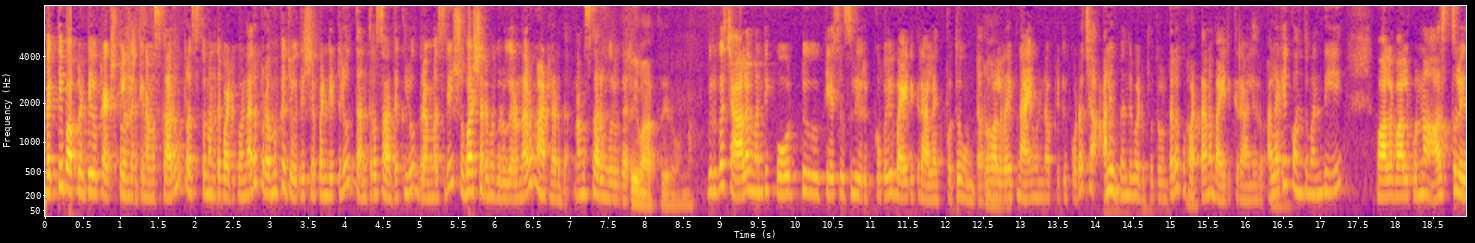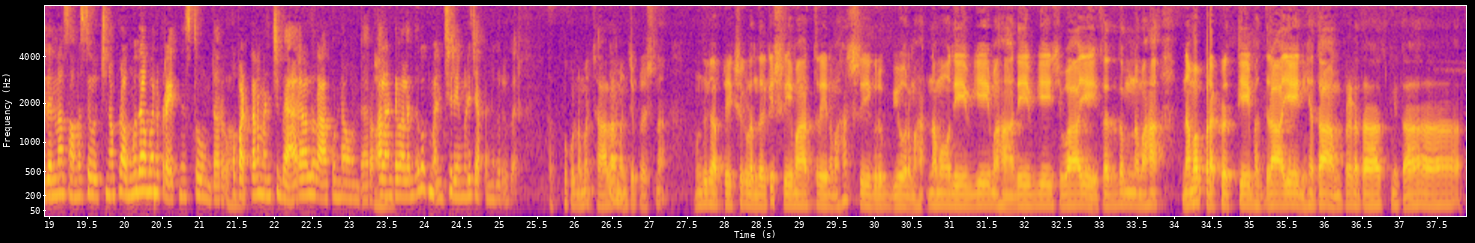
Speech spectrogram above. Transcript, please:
వ్యక్తి popular TV ప్రేక్షకులందరికీ నమస్కారం. ప్రస్తుతం అంతా పాటుకున్నారు ప్రముఖ జ్యోతిష్య పండితులు తంత్ర సాధకులు బ్రహ్మశ్రీ సుభాష్ శర్మ గురువు గారు ఉన్నారు. మాట్లాడదాం. నమస్కారం గురుగారు. గురుగారు చాలా మంది కోర్టు కేసెస్లు ఇరుక్కుపోయి బయటికి రాలేకపోతూ ఉంటారు. వాళ్ళ వైపు న్యాయం ఉన్నప్పటికీ కూడా చాలా ఇబ్బంది పడిపోతూ ఉంటారు. ఒక పట్టాన బయటికి రాలేరు. అలాగే కొంతమంది వాళ్ళ వాళ్ళకున్న ఆస్తులు ఏదైనా సమస్య వచ్చినప్పుడు అమ్ముదామని ప్రయత్నిస్తూ ఉంటారు. ఒక పట్టాన మంచి బేరాలు రాకుండా ఉంటారు. అలాంటి వాళ్ళందరికీ ఒక మంచి రెమెడీ చెప్పండి గురుగారు. తప్పకుండా. చాలా మంచి ప్రశ్న. ముందుగా ప్రేక్షకులందరికీ శ్రీమాత్రే నమ శ్రీ గురుభ్యో నమ. నమో దేవ్యే మహాదేవ్యే శివాయే సతతం నమ. నమ ప్రకృత్యే భద్రాయే నిహతాం ప్రణతాస్మిత.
